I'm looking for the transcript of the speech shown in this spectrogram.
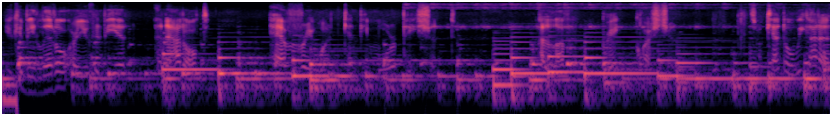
You can be little or you can be an adult. Everyone can be more patient. I love it. Great question. So Kendall, we gotta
